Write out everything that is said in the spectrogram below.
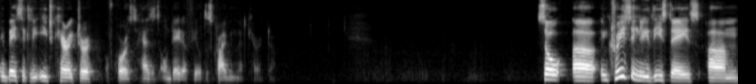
and basically each character, of course, has its own data field describing that character. So uh, increasingly these days, um,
